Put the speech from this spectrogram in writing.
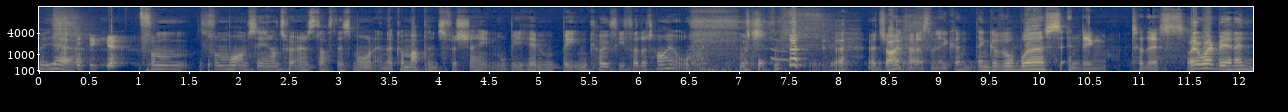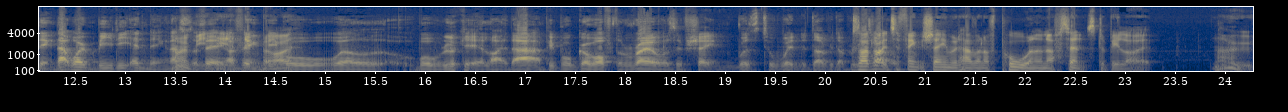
But yeah, yeah. from from what I'm seeing on Twitter and stuff this morning, the comeuppance for Shane will be him beating Kofi for the title, which, which I personally couldn't think of a worse ending to this. well, it won't be an ending. That won't be the ending. That's the thing. the I think ending, but I- people will will look at it like that, and people will go off the rails if Shane was to win the WWE. Because I'd like to think Shane would have enough pull and enough sense to be like, no,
